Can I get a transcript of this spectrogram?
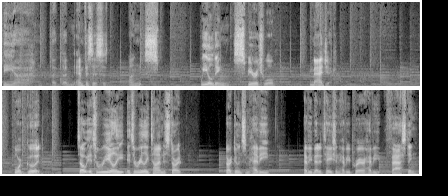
the uh, a, an emphasis on s- wielding spiritual magic for good. So it's really it's really time to start start doing some heavy heavy meditation heavy prayer heavy fasting.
